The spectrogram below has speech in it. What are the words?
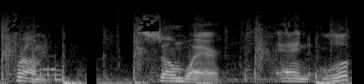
from somewhere and look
